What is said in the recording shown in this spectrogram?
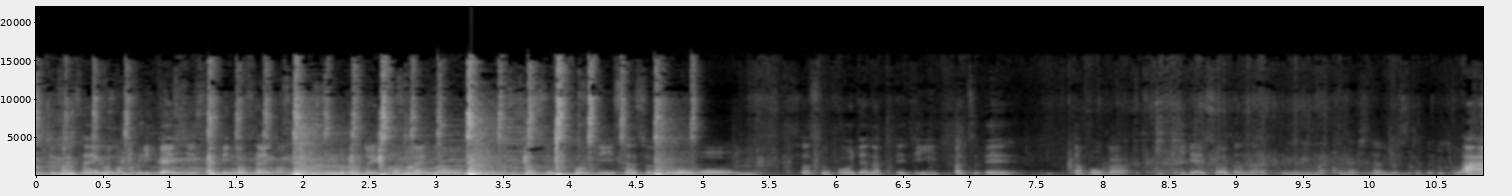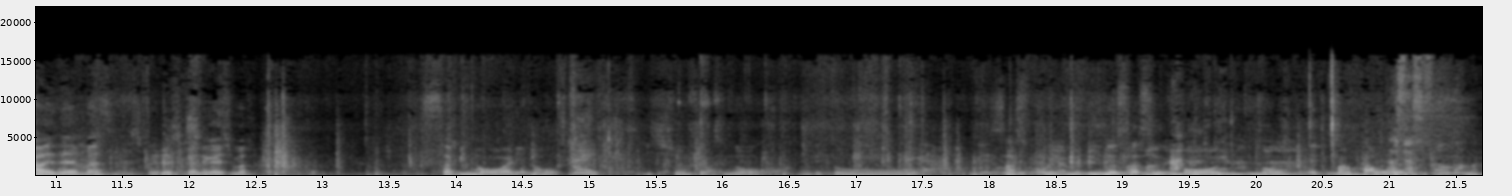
一番最後の繰り返しサビの最後になるところの一個前のサス4 D サス4を、うんサス4じゃなくて D 一発でいった方が綺麗そうだなっていう今気がしたんですけどあありがとうございますよろしくお願いしますサビの終わりのはい。一小節の、えっと、サス4やめてサス4のえまんまをあさすがママ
